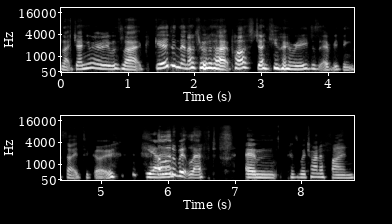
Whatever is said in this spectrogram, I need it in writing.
Like January was like good and then I feel like past January just everything started to go. Yeah. a little bit left. Um because we're trying to find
